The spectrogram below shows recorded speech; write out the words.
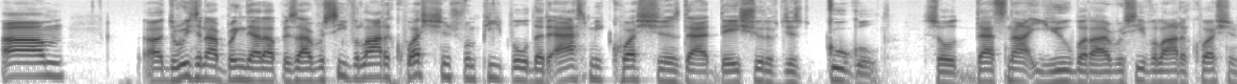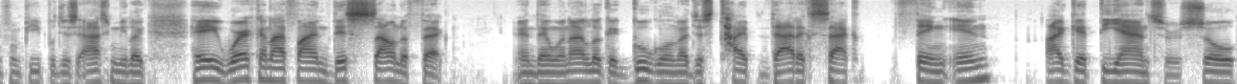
Um, uh, the reason I bring that up is I receive a lot of questions from people that ask me questions that they should have just Googled. So that's not you, but I receive a lot of questions from people just asking me, like, hey, where can I find this sound effect? And then when I look at Google and I just type that exact thing in, I get the answer. So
